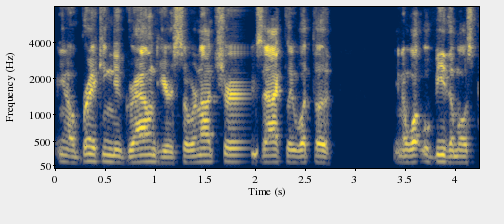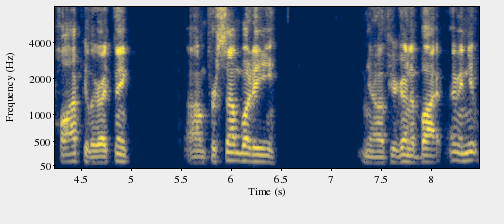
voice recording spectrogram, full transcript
you know breaking new ground here, so we're not sure exactly what the you know what will be the most popular. I think um, for somebody, you know, if you're going to buy, I mean,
